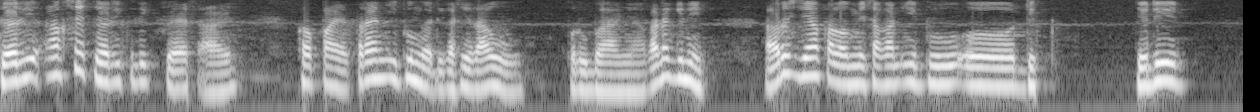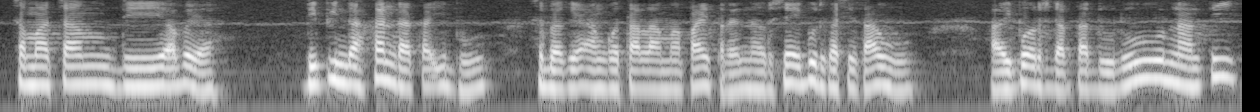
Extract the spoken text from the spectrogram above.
dari akses dari klik VSI ke Pytren ibu nggak dikasih tahu perubahannya. Karena gini, harusnya kalau misalkan ibu eh, di- jadi semacam di apa ya, dipindahkan data ibu sebagai anggota lama Pytren, harusnya ibu dikasih tahu. Ah, ibu harus daftar dulu, nanti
